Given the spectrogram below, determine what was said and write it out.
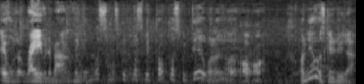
everyone's like raving about it. I'm thinking, what's, what's, the big, what's the big problem? What's the big deal? And I, I, I, knew I was going to do that.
